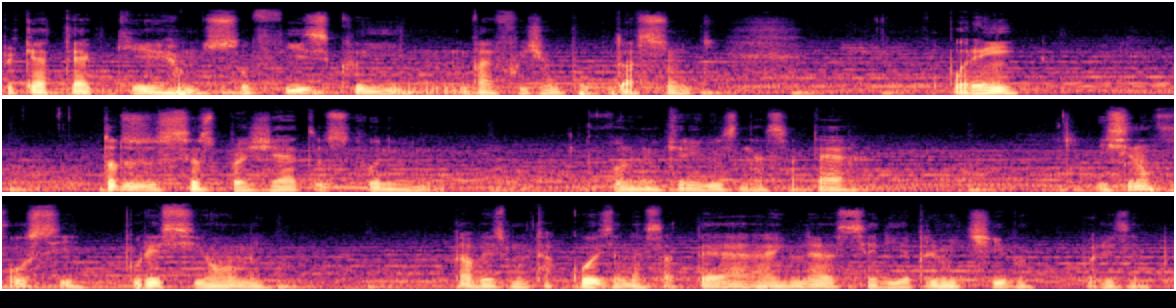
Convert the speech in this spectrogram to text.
porque até que eu não sou físico e vai fugir um pouco do assunto. Porém, todos os seus projetos foram, foram incríveis nessa terra. E se não fosse por esse homem, talvez muita coisa nessa terra ainda seria primitiva, por exemplo.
